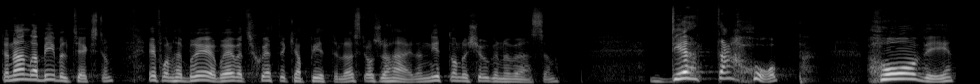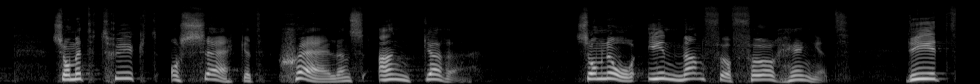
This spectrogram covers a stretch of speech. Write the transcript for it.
Den andra bibeltexten är från Hebreerbrevets sjätte kapitel. Det står så här, den 19 och 20 versen. Detta hopp har vi som ett tryggt och säkert själens ankare som når innanför förhänget. Dit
